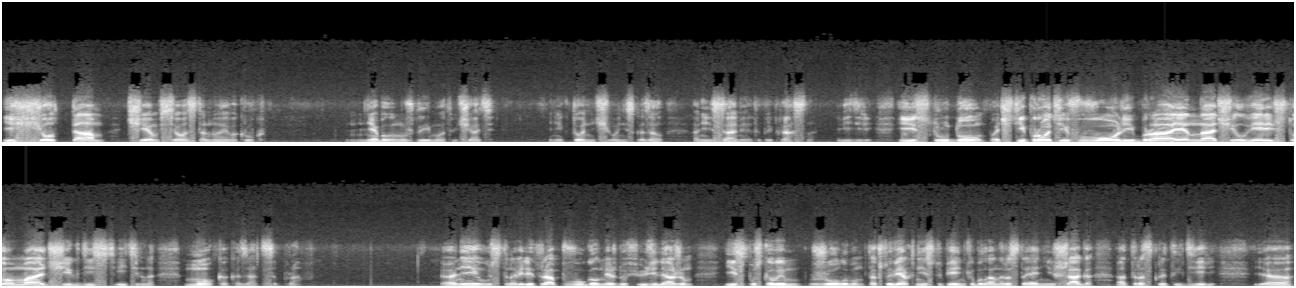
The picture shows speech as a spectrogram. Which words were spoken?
еще там, чем все остальное вокруг?» Не было нужды ему отвечать, и никто ничего не сказал. Они и сами это прекрасно видели. И с трудом, почти против воли, Брайан начал верить, что мальчик действительно мог оказаться прав. Они установили трап в угол между фюзеляжем и спусковым желобом, так что верхняя ступенька была на расстоянии шага от раскрытой двери. «Я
